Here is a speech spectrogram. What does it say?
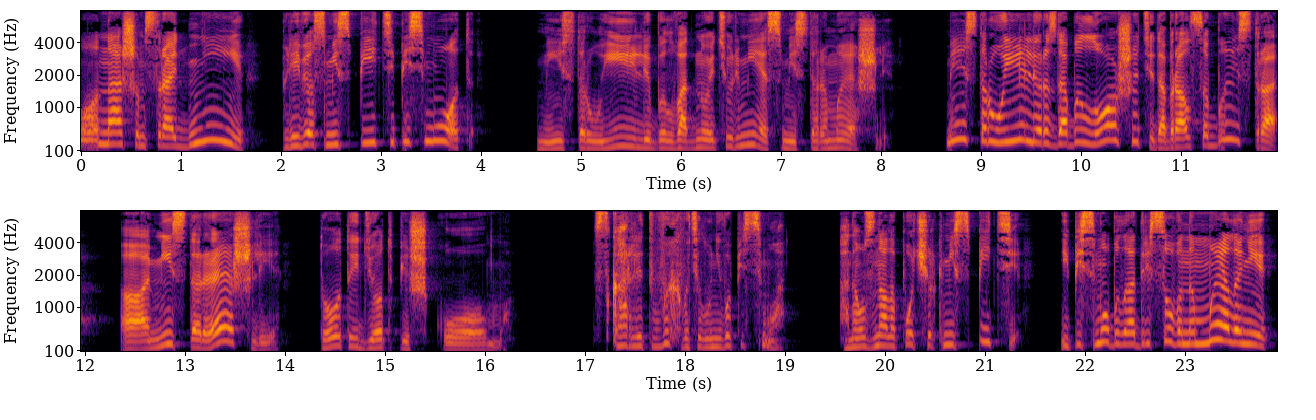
о нашем сродни, привез мисс Питти письмо-то. Мистер Уилли был в одной тюрьме с мистером Эшли. Мистер Уилли раздобыл лошадь и добрался быстро, а мистер Эшли, тот идет пешком. Скарлетт выхватил у него письмо. Она узнала почерк мисс Питти, и письмо было адресовано Мелани,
